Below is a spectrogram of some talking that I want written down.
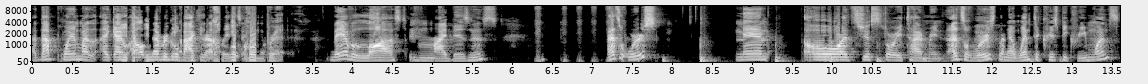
At that point in my li- like I, Yeah, I'll yeah. never go back to that place anymore. corporate. they have lost my business. That's worse, man. Oh, it's just story time right now. That's worse than I went to Krispy Kreme once,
